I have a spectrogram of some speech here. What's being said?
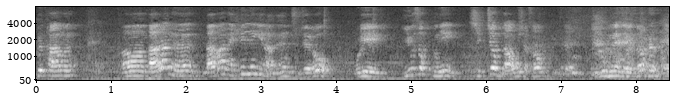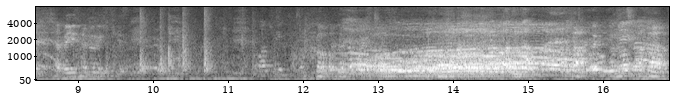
그 다음은 어, 나라는 나만의 힐링이라는 주제로 우리 이우석 분이 직접 나오셔서 네, 이 부분에 대해서 네, 자세히 설명해 주시겠습니다. 안녕하십니까.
